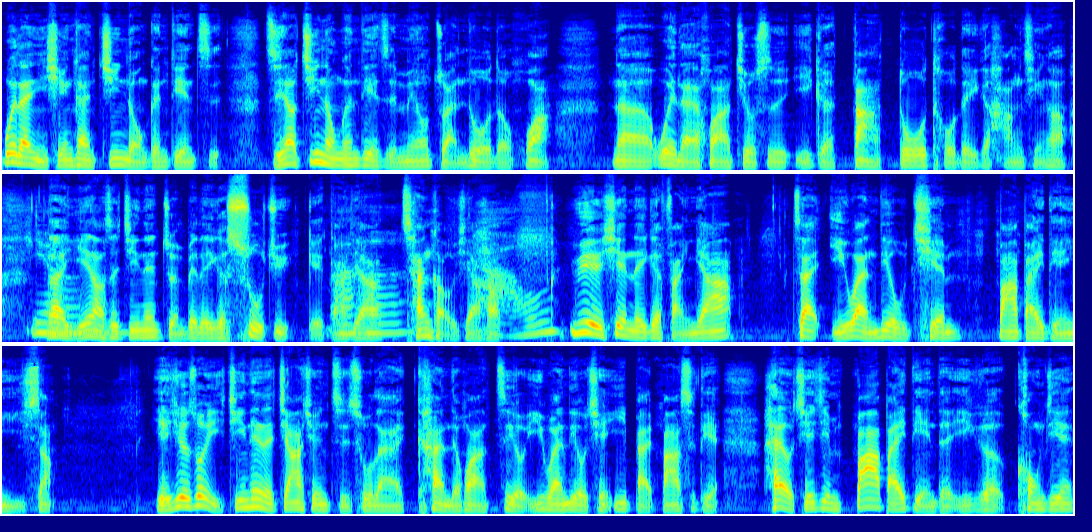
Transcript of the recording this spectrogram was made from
未来你先看金融跟电子，只要金融跟电子没有转弱的话，那未来的话就是一个大多头的一个行情，哈。那严老师今天准备了一个数据给大家参考一下，哈。月线的一个反压在一万六千八百点以上。也就是说，以今天的加权指数来看的话，只有一万六千一百八十点，还有接近八百点的一个空间。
